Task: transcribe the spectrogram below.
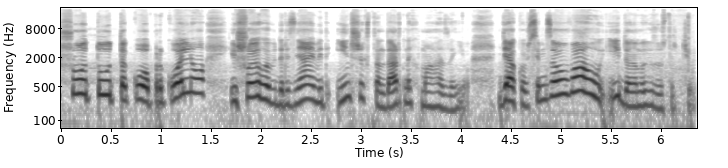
що тут такого прикольного і що його відрізняє від інших стандартних магазинів. Дякую всім за увагу і до нових зустрічей.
